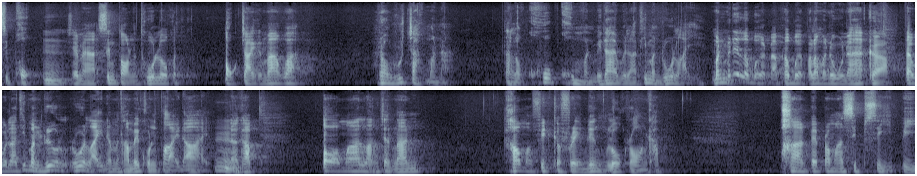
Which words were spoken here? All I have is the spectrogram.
1986 ใช่ไหมฮะซึ่งตอนนั้นทั่วโลกก็ตกใจกันมากว่า เรารู้จักมันนะแต่เราควบคุมมันไม่ได้เวลาที่มันรั่วไหล มันไม่ได้ระเบิดแบบระเบิดปรมาณูนะฮะ ครับ แต่เวลาที่มันรั่วรั่วไหลเนี่ยมันทำให้คนตายได้นะครับ ต่อมาหลังจากนั้นเข้ามาฟิตกับ frame เรื่องของโลกร้อนครับ ผ่านไปประมาณ 14 ปี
